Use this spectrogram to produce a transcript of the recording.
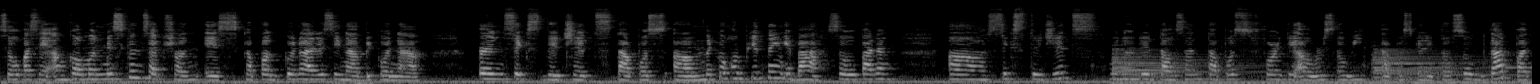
So, kasi ang common misconception is kapag kunwari sinabi ko na earn 6 digits, tapos um, nagko-compute na yung iba. So, parang uh, 6 digits, 100,000, tapos 40 hours a week, tapos ganito. So, dapat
